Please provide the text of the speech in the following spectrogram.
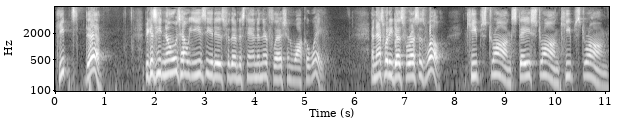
Keep yeah. Because he knows how easy it is for them to stand in their flesh and walk away. And that's what he does for us as well. Keep strong, stay strong, keep strong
